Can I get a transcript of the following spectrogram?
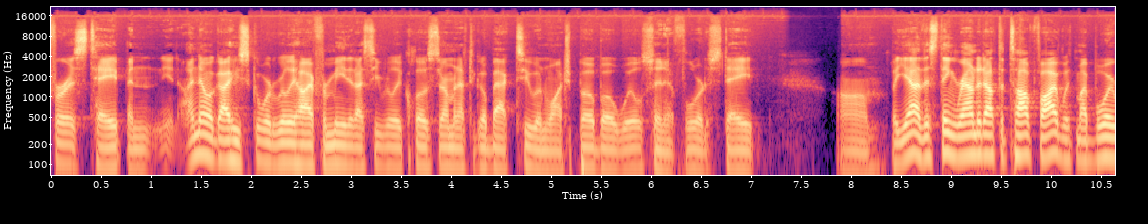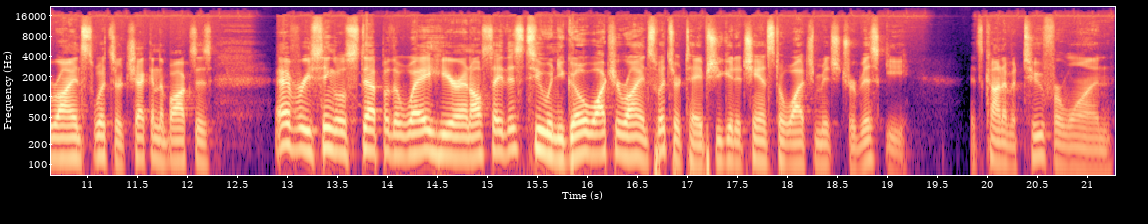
for his tape. And you know, I know a guy who scored really high for me that I see really close there. I'm gonna have to go back to and watch Bobo Wilson at Florida State. Um, but yeah, this thing rounded out the top five with my boy Ryan Switzer checking the boxes every single step of the way here. And I'll say this too: when you go watch your Ryan Switzer tapes, you get a chance to watch Mitch Trubisky. It's kind of a two for one,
